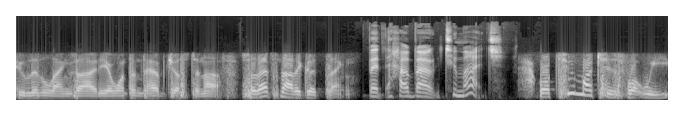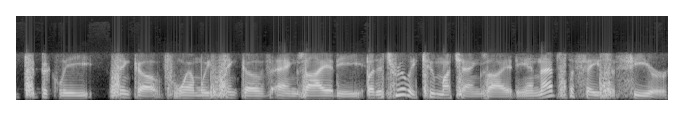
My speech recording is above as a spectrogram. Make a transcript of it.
too little anxiety. I want them to have just enough. So that's not a good thing. But how about too much? Well, too much is what we typically think of when we think of anxiety, but it's really too much anxiety, and that's the face of fear.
